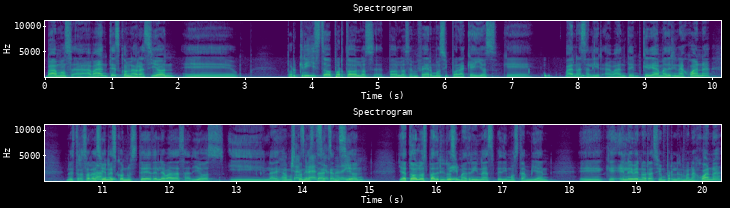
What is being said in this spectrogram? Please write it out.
vamos a- avantes con la oración eh, por Cristo, por todos los, todos los enfermos y por aquellos que van a salir avante. Querida madrina Juana, nuestras oraciones Amén. con usted, elevadas a Dios, y la dejamos Muchas con esta canción. madrina. Y a todos los padrinos Sí. y madrinas pedimos también eh, que eleven oración por la hermana Juana.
